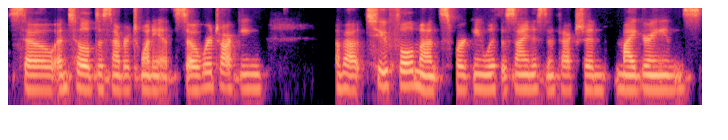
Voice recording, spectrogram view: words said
So until December 20th. So we're talking about two full months working with the sinus infection, migraines,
